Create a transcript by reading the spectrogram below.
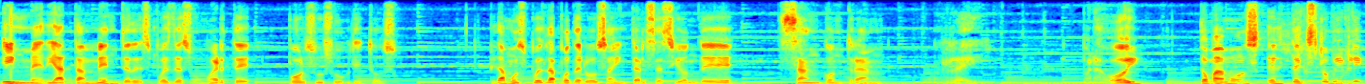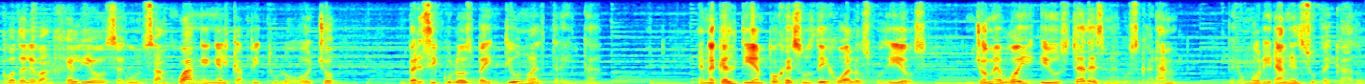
inmediatamente después de su muerte por sus súbditos. Pidamos pues la poderosa intercesión de San Gontrán, Rey. Para hoy tomamos el texto bíblico del Evangelio según San Juan en el capítulo 8, versículos 21 al 30. En aquel tiempo Jesús dijo a los judíos, Yo me voy y ustedes me buscarán, pero morirán en su pecado.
